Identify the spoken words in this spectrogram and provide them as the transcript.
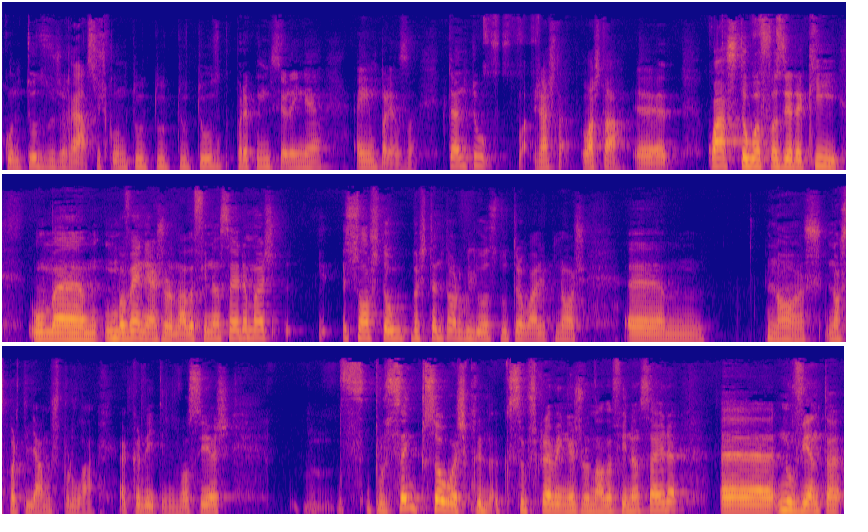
com todos os raços, com tudo, tudo, tudo, tudo para conhecerem a, a empresa. Portanto, já está, lá está. Uh, quase estou a fazer aqui uma, uma vénia à jornada financeira, mas só estou bastante orgulhoso do trabalho que nós. Um, ehm, nós, nós partilhamos por lá. Acreditem, vocês, por 100 pessoas que, que subscrevem a jornada financeira, uh, 90,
